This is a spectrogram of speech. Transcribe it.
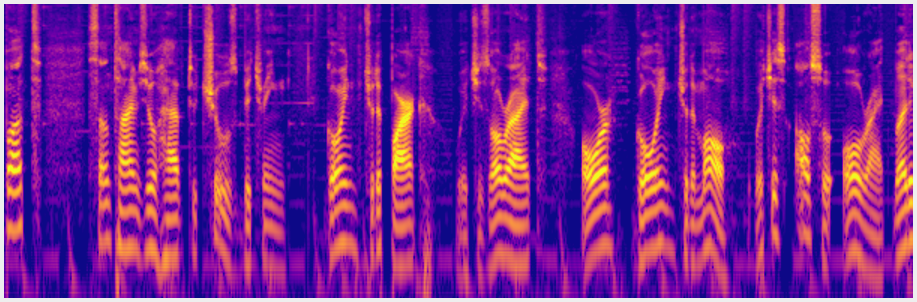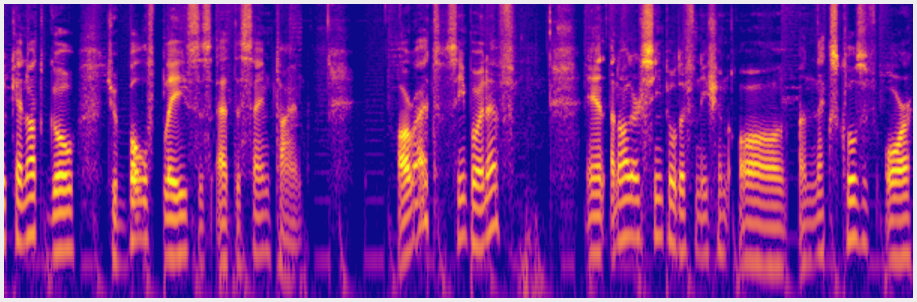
But sometimes you have to choose between going to the park, which is alright, or going to the mall, which is also alright, but you cannot go to both places at the same time. Alright, simple enough? And another simple definition of an exclusive OR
